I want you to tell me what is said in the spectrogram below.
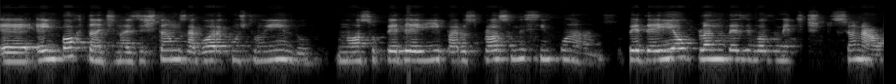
É, é importante, nós estamos agora construindo o nosso PDI para os próximos cinco anos. O PDI é o Plano de Desenvolvimento Institucional.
